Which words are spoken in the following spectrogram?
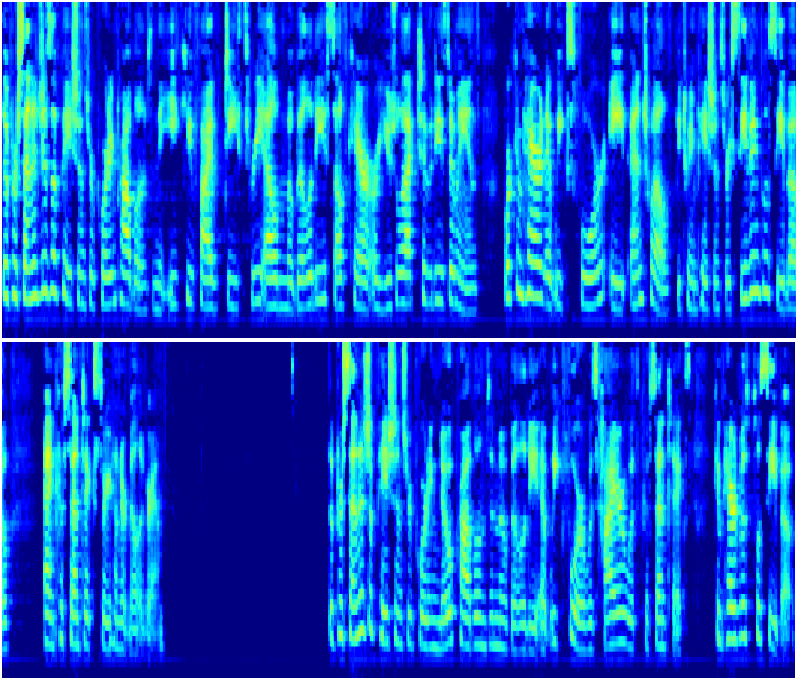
The percentages of patients reporting problems in the EQ5D3L mobility, self-care, or usual activities domains were compared at weeks 4, 8, and 12 between patients receiving placebo and Cosentyx 300 mg. The percentage of patients reporting no problems in mobility at week 4 was higher with Cosentyx compared with placebo,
